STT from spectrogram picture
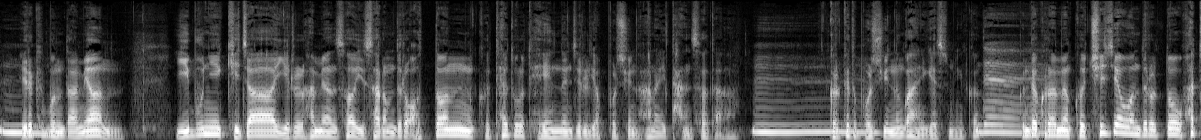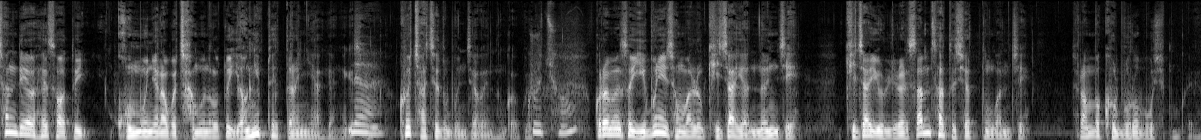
음. 이렇게 본다면 이분이 기자 일을 하면서 이 사람들을 어떤 그 태도로 대했는지를 엿볼 수 있는 하나의 단서다. 음. 그렇게도 볼 수 있는 거 아니겠습니까? 네. 근데 그러면 그 취재원들을 또 화천대여 해서 또 고문이나 뭐 자문으로 또 영입도 했다는 이야기 아니겠습니까? 네. 그 자체도 문제가 있는 거고요. 그렇죠. 그러면서 이분이 정말로 기자였는지 기자 윤리를 쌈싸 드셨던 건지 저는 한번 그걸 물어보고 싶은 거예요.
